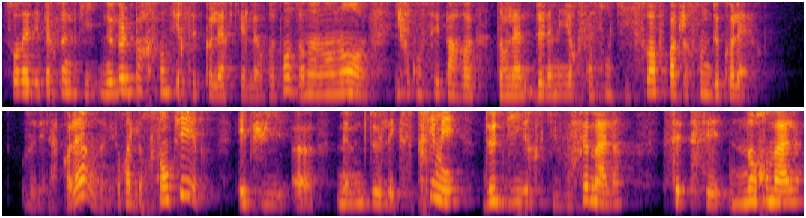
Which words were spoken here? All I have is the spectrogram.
soit on a des personnes qui ne veulent pas ressentir cette colère qu'elles ressentent, disant non, non, non, il faut qu'on se sépare euh, de la meilleure façon qu'il soit, il faut pas que je ressente de colère. Vous avez de la colère, vous avez le droit de le ressentir, et puis même de l'exprimer, de dire ce qui vous fait mal. C'est normal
